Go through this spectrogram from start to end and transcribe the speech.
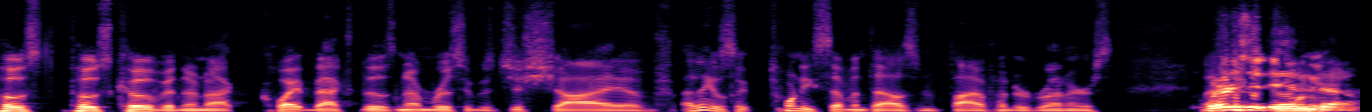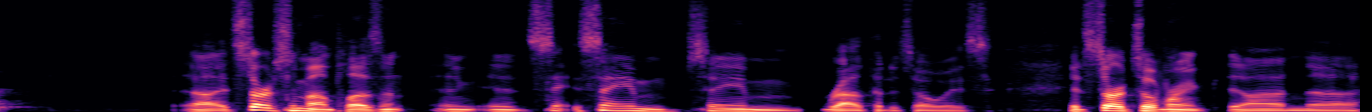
post post COVID, they're not quite back to those numbers. It was just shy of I think it was like twenty seven thousand five hundred runners. Where does it end now? Uh, it starts in Mount Pleasant, and, and it's sa- same same route that it's always. It starts over in, on uh,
